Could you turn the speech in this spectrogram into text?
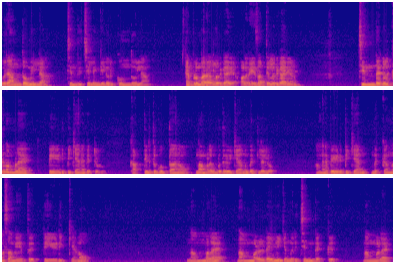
ഒരു അന്തവുമില്ല ചിന്തിച്ചില്ലെങ്കിൽ ഒരു കുന്തവുമില്ല എപ്പോഴും പറയാറുള്ളൊരു കാര്യമാണ് വളരെ സത്യമുള്ളൊരു കാര്യമാണ്. ചിന്തകൾക്ക് നമ്മളെ പേടിപ്പിക്കാനേ പറ്റുള്ളൂ. കത്തിയെടുത്ത് കുത്താനോ നമ്മളെ ഉപദ്രവിക്കാനൊന്നും പറ്റില്ലല്ലോ. അങ്ങനെ പേടിപ്പിക്കാൻ നിൽക്കുന്ന സമയത്ത് പേടിക്കണോ? നമ്മളെ നമ്മളുടെ ഇരിക്കുന്ന ഒരു ചിന്തക്ക് നമ്മളെ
